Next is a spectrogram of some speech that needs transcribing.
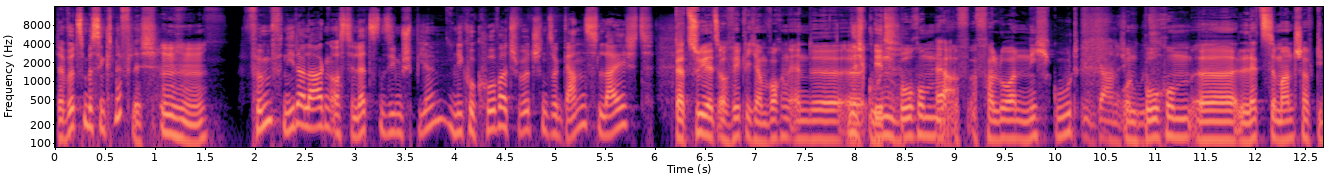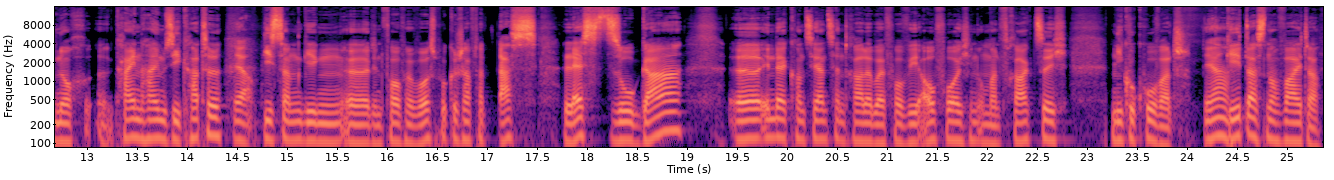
Da wird es ein bisschen knifflig. Mhm. Fünf Niederlagen aus den letzten sieben Spielen. Nico Kovac wird schon so ganz leicht. Dazu jetzt auch wirklich am Wochenende äh, gut. in Bochum Ja. äh, verloren, nicht gut. Gar nicht Und Bochum, äh, letzte Mannschaft, die noch äh, keinen Heimsieg hatte, Ja. die es dann gegen äh, den VfL Wolfsburg geschafft hat. Das lässt sogar in der Konzernzentrale bei VW aufhorchen und man fragt sich, Nico Kovac, ja. geht das noch weiter?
